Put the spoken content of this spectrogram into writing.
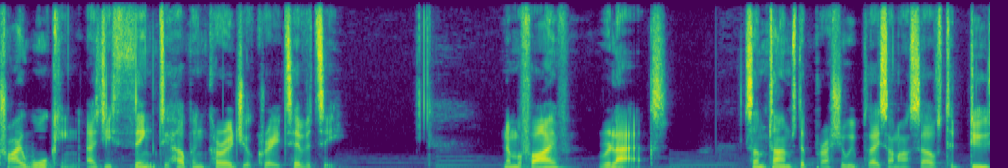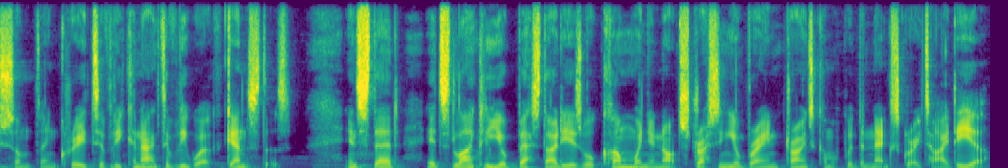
try walking as you think to help encourage your creativity. Number 5. Relax. Sometimes the pressure we place on ourselves to do something creatively can actively work against us. Instead, it's likely your best ideas will come when you're not stressing your brain trying to come up with the next great idea.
